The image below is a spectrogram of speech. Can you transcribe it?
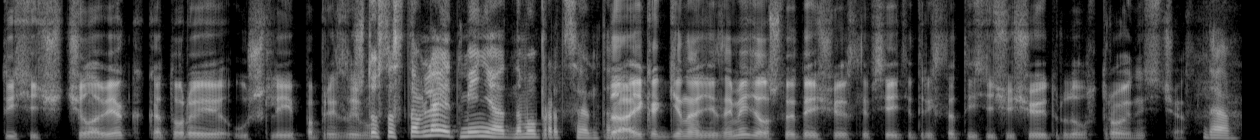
тысяч человек, которые ушли по призыву. Что составляет менее 1%. Да, и как Геннадий заметил, что это еще, если все эти 300 тысяч еще и трудоустроены сейчас. Да.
